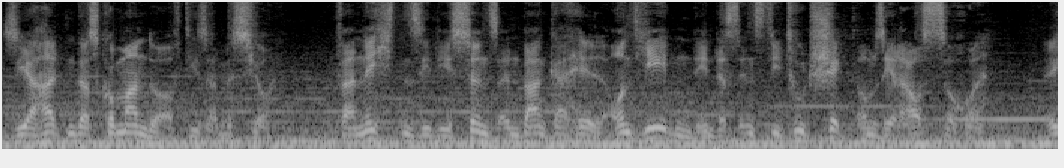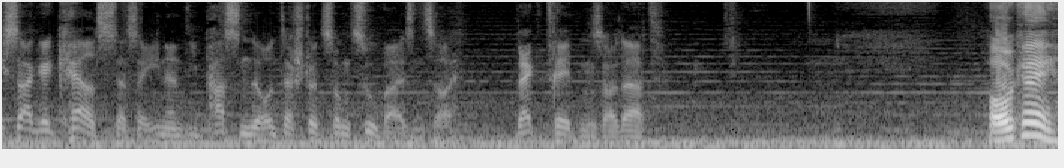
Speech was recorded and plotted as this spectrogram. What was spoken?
Sie erhalten das Kommando auf dieser Mission. Vernichten Sie die Sins in Bunker Hill und jeden, den das Institut schickt, um sie rauszuholen. Ich sage Kels, dass er Ihnen die passende Unterstützung zuweisen soll. Wegtreten, Soldat. Okay,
